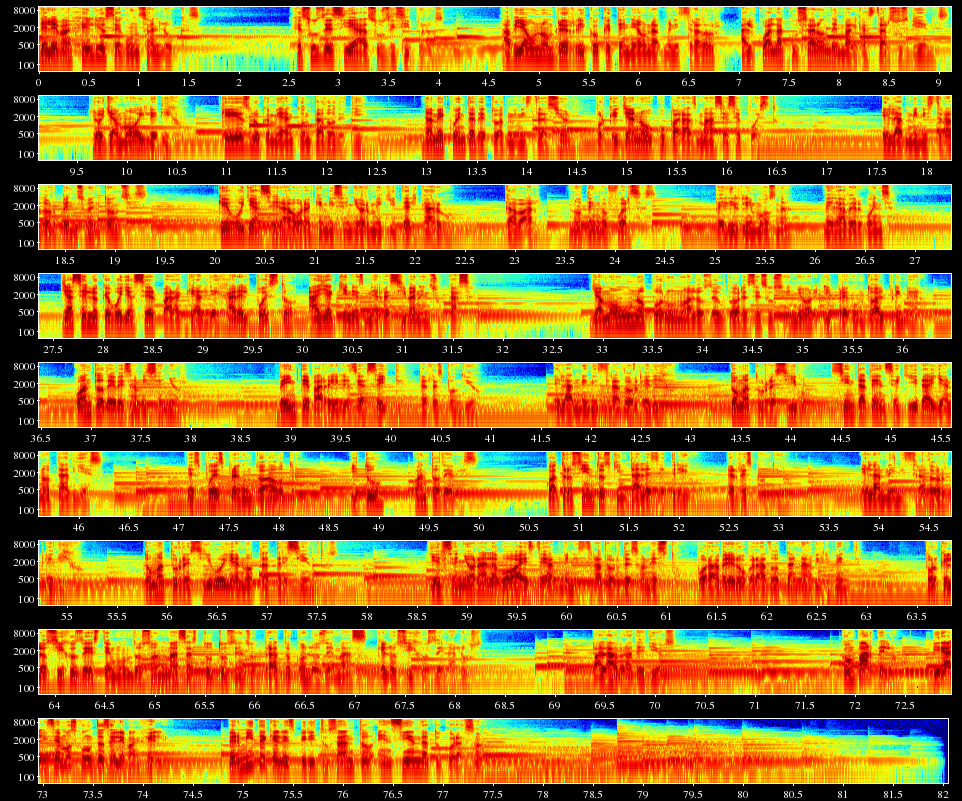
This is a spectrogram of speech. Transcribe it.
Del Evangelio según San Lucas. Jesús decía a sus discípulos, había un hombre rico que tenía un administrador, al cual acusaron de malgastar sus bienes. Lo llamó y le dijo, ¿qué es lo que me han contado de ti? Dame cuenta de tu administración, porque ya no ocuparás más ese puesto. El administrador pensó entonces, ¿qué voy a hacer ahora que mi señor me quita el cargo? Cavar, no tengo fuerzas. Pedir limosna, me da vergüenza. Ya sé lo que voy a hacer para que al dejar el puesto haya quienes me reciban en su casa. Llamó uno por uno a los deudores de su señor y preguntó al primero, ¿Cuánto debes a mi señor? Veinte barriles de aceite, le respondió. El administrador le dijo, Toma tu recibo, siéntate enseguida y anota diez. Después preguntó a otro, ¿Y tú cuánto debes? Cuatrocientos quintales de trigo, le respondió. El administrador le dijo, Toma tu recibo y anota trescientos. Y el Señor alabó a este administrador deshonesto por haber obrado tan hábilmente, porque los hijos de este mundo son más astutos en su trato con los demás que los hijos de la luz. Palabra de Dios. Compártelo, viralicemos juntos el Evangelio. Permite que el Espíritu Santo encienda tu corazón.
